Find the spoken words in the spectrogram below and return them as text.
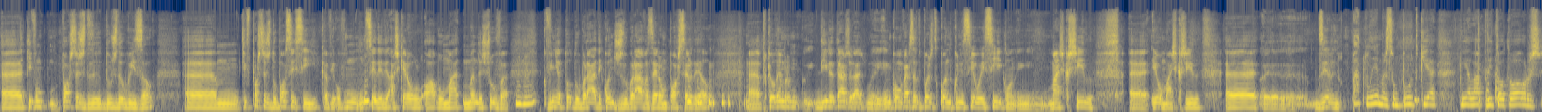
ah, tive um, postas de- dos The Weasel, ah, tive postas do Boss AC, que havia, houve um, um CD, dele, acho que era o, o álbum Ma- Manda Chuva, que vinha todo dobrado e quando desdobravas era um póster dele, Ah, porque eu lembro-me de ir atrás ah, em conversa depois de quando conheci o AC, mais crescido, ah, eu mais crescido, ah, dizer-lhe, pá, tu lembras um puto que ia, ia lá pedir autógrafos?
